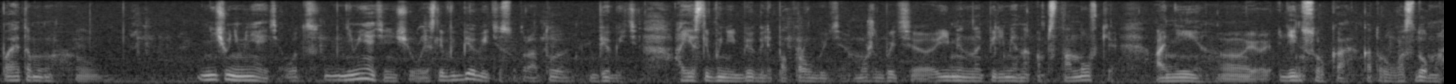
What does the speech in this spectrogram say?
Поэтому э, ничего не меняйте. Вот не меняйте ничего. Если вы бегаете с утра, то бегайте. А если вы не бегали, попробуйте. Может быть, э, именно перемена обстановки, а не э, день сурка, который у вас дома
